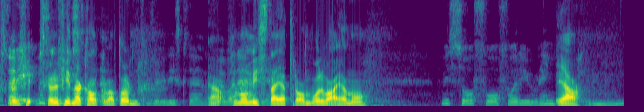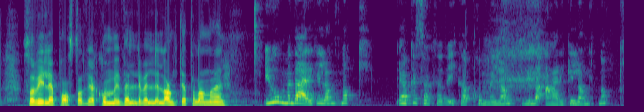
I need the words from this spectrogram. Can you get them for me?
Skal du, skal du finne kalkulatoren? Ja, for nå mista jeg tråden. Hvor var jeg nå? Vi så få for juling. Ja. Mhm. Så vil jeg påstå at vi har kommet veldig, veldig langt i dette landet her. Jo, men det er ikke langt nok. Jeg har ikke sagt at vi ikke har kommet langt, men det er ikke langt nok.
